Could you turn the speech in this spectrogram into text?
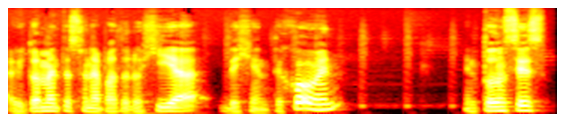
Habitualmente es una patología de gente joven. Entonces,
